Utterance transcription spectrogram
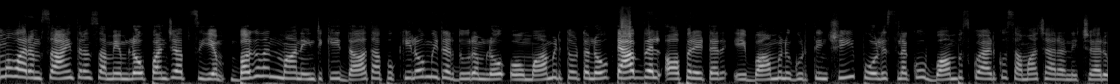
సోమవారం సాయంత్రం సమయంలో పంజాబ్ సీఎం భగవంత్ మాన్ ఇంటికి దాదాపు కిలోమీటర్ దూరంలో ఓ మామిడి తోటలో ట్యాబ్వెల్ ఆపరేటర్ ఈ బాంబును గుర్తించి పోలీసులకు బాంబు స్క్వాడ్కు సమాచారాన్నిచ్చారు.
